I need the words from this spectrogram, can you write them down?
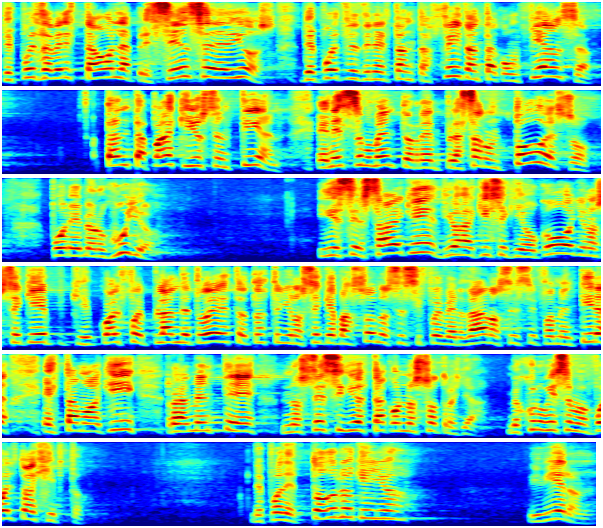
Después de haber estado en la presencia de Dios, después de tener tanta fe, tanta confianza, tanta paz que ellos sentían, en ese momento reemplazaron todo eso por el orgullo y decir, ¿sabe qué? Dios aquí se equivocó, yo no sé qué, cuál fue el plan de todo esto, todo esto yo no sé qué pasó, no sé si fue verdad, no sé si fue mentira, estamos aquí, realmente no sé si Dios está con nosotros ya. Mejor hubiésemos vuelto a Egipto. Después de todo lo que ellos vivieron,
